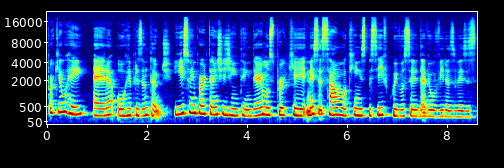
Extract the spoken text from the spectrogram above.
porque o rei era o representante. E isso é importante de entendermos porque nesse salmo aqui em específico, e você deve ouvir às vezes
